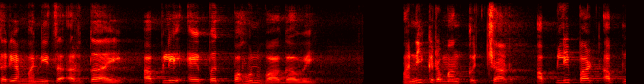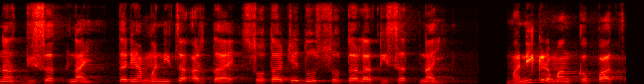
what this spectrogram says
तर या म्हणीचा अर्थ आहे आपली ऐपत पाहून वागावे. म्हणी क्रमांक चार आपली पाठ आपणास दिसत नाही. तर ह्या म्हणीचा अर्थ आहे स्वतःचे दोष स्वतःला दिसत नाही. म्हणी क्रमांक पाच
